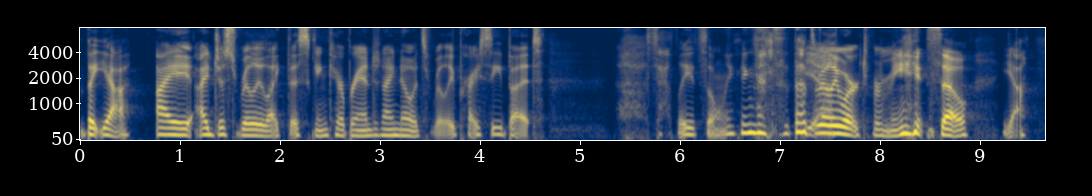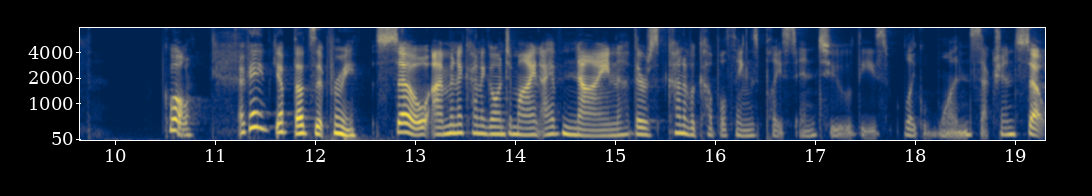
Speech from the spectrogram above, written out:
but yeah i i just really like this skincare brand and i know it's really pricey but sadly it's the only thing that's that's Yeah. really worked for me. So yeah Cool. Okay, yep, that's it for me. So I'm gonna kind of go into mine. I have nine. There's kind of a couple things placed into these like one section. So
